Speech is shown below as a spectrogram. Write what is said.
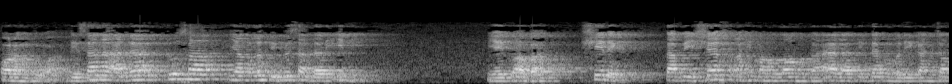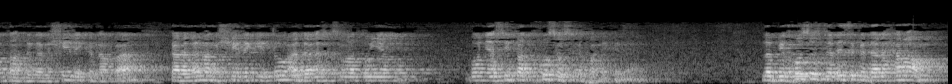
orang tua. Di sana ada dosa yang lebih besar dari ini. Yaitu apa? Syirik. Tapi Syekh rahimahullah taala tidak memberikan contoh dengan syirik. Kenapa? Karena memang syirik itu adalah sesuatu yang punya sifat khusus Lebih khusus dari sekedar haram.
